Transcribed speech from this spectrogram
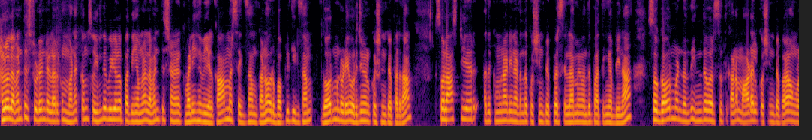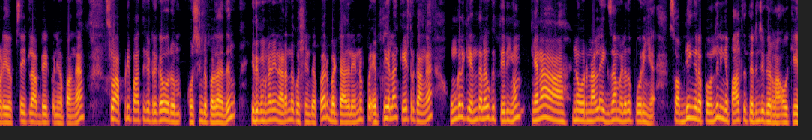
ஹலோ லெவன்த்து ஸ்டூடெண்ட் எல்லாருக்கும் வணக்கம். ஸோ இந்த வீடியோவில் பார்த்தீங்கன்னா லெவன்த் ஸ்டாண்டர்ட் வணிகவியல் காமர்ஸ் எக்ஸாம்க்கான ஒரு பப்ளிக் எக்ஸாம் கவர்மெண்டோடைய ஒரிஜினல் கொஷின் பேப்பர் தான். ஸோ லாஸ்ட் இயர் அதுக்கு முன்னாடி நடந்த கொஷின் பேப்பர்ஸ் எல்லாமே வந்து பார்த்தீங்க அப்படின்னா ஸோ கவர்மெண்ட் வந்து இந்த வருஷத்துக்கான மாடல் கொஷின் பேப்பராக அவங்களுடைய வெப்சைட்டில் அப்டேட் பண்ணி வைப்பாங்க. ஸோ அப்படி பார்த்துக்கிட்டு இருக்க ஒரு கொஷின் பேப்பர் தான் இது. இதுக்கு முன்னாடி நடந்த கொஷின் பேப்பர் பட் அதில் என்ன எப்படியெல்லாம் கேட்டிருக்காங்க உங்களுக்கு எந்த அளவுக்கு தெரியும்? ஏன்னா இன்னும் ஒரு நல்ல எக்ஸாம் எழுத போகிறீங்க ஸோ அப்படிங்கிறப்ப வந்து நீங்கள் பார்த்து தெரிஞ்சுக்கிறலாம். ஓகே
